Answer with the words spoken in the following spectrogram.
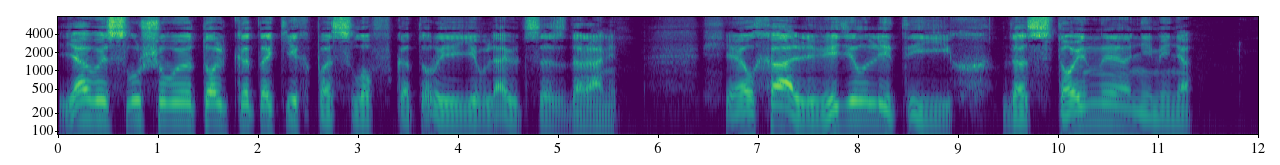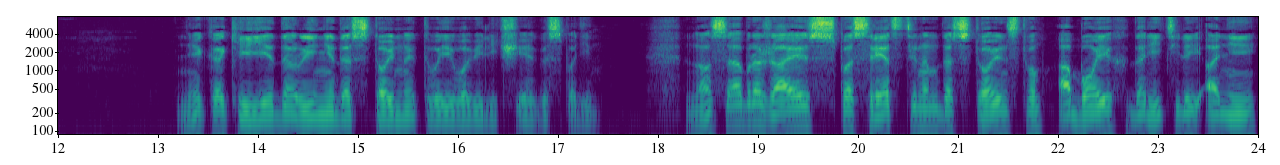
Я выслушиваю только таких послов, которые являются с дарами. Хелхаль, видел ли ты их? Достойны они меня? Никакие дары не достойны твоего величия, господин. Но, соображаясь с посредственным достоинством обоих дарителей, они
